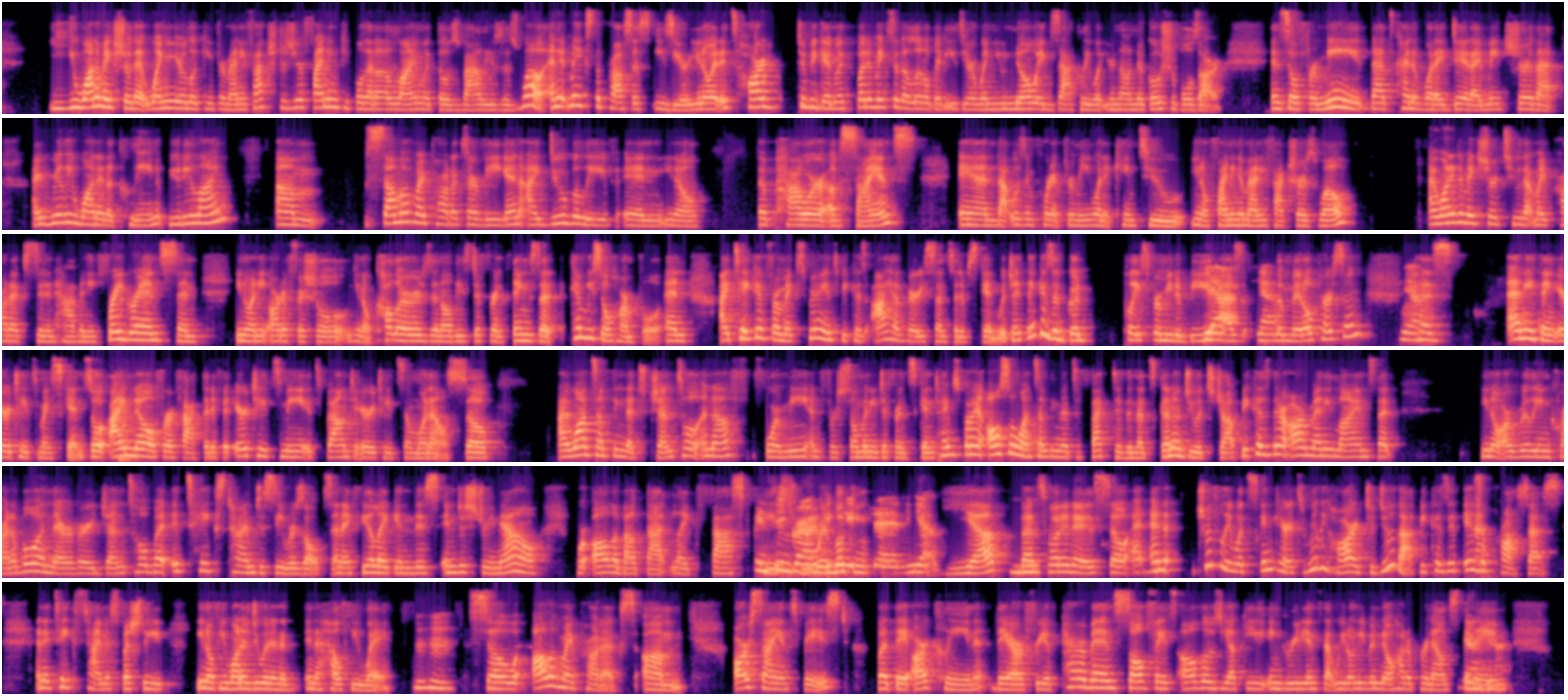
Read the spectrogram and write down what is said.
you want to make sure that when you're looking for manufacturers you're finding people that align with those values as well. And it makes the process easier. You know it's hard to begin with but it makes it a little bit easier when you know exactly what your non-negotiables are. And so for me that's kind of what i did. I made sure that i really wanted a clean beauty line. Um, some of my products are vegan. I do believe in you know the power of science and that was important for me when it came to you know finding a manufacturer as well I wanted to make sure too that my products didn't have any fragrance and you know any artificial you know colors and all these different things that can be so harmful. And I take it from experience because I have very sensitive skin, which I think is a good place for me to be yeah, as yeah. the middle person yeah. because anything irritates my skin. So I know for a fact that if it irritates me, it's bound to irritate someone else. So I want something that's gentle enough for me and for so many different skin types, but I also want something that's effective and that's going to do its job because there are many lines that you know are really incredible and they're very gentle but it takes time to see results. And i feel like in this industry now we're all about that like fast pace we're looking yeah yep. Mm-hmm. that's what it is. So and, and truthfully with skincare it's really hard to do that because it is a process and it takes time especially you know if you want to do it in a in a healthy way Mm-hmm. So all of my products um, are science based, but they are clean. They are free of parabens, sulfates, all those yucky ingredients that we don't even know how to pronounce the yeah, name.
